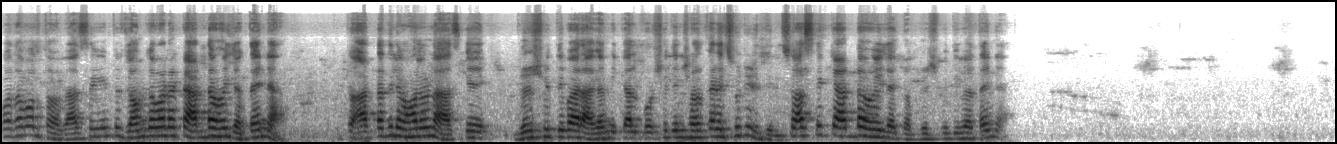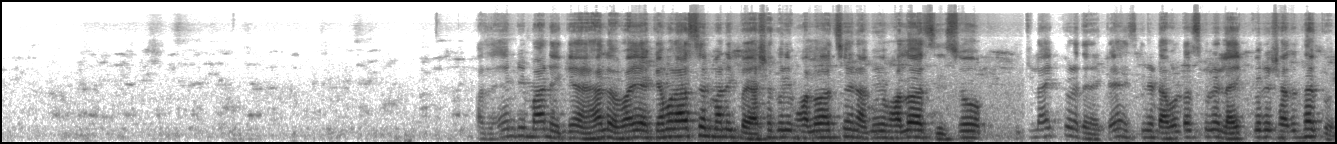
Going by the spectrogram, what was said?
কথা বলতে হবে, আজকে কিন্তু জমজমাট একটা আড্ডা হয়ে যাক, তাই না? তো আড্ডা দিলে ভালো না, আজকে বৃহস্পতিবার, আগামীকাল পরশু দিন সরকারের ছুটির দিন আজকে একটা আড্ডা হয়ে যাক বৃহস্পতিবার, তাই না? আচ্ছা এমডি মানিক হ্যাঁ হ্যালো ভাইয়া, কেমন আছেন মানিক ভাই? আশা করি ভালো আছেন, আমিও ভালো আছি। সো একটু লাইক করে দেন এটা স্ক্রিনে ডাবল টাচ করে লাইক করে সাথে থাকুন।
